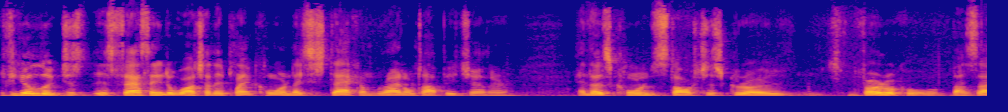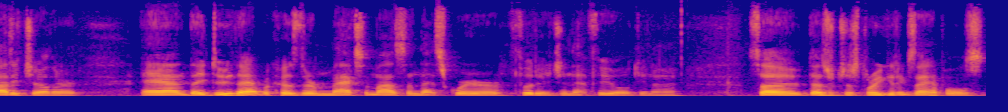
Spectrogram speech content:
if you go look, just it's fascinating to watch how they plant corn. They stack them right on top of each other, and those corn stalks just grow vertical beside each other, and they do that because they're maximizing that square footage in that field. You know, so those are just three good examples.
